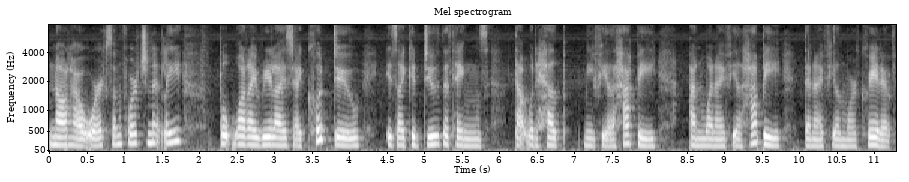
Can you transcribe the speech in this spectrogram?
not how it works unfortunately. But what I realized I could do is I could do the things that would help me feel happy and when I feel happy, then I feel more creative.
